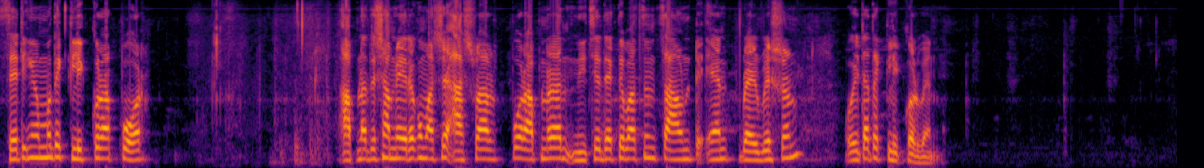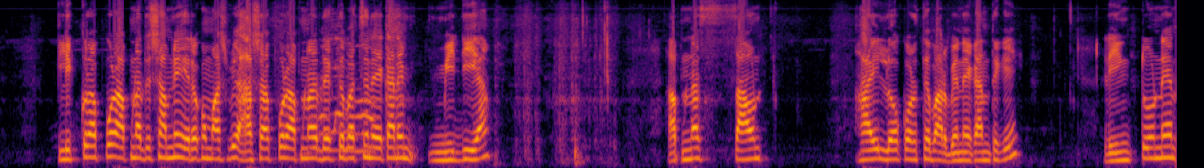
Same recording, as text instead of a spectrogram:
সেটিংয়ের মধ্যে ক্লিক করার পর আপনাদের সামনে এরকম আসে, আসার পর আপনারা নিচে দেখতে পাচ্ছেন সাউন্ড অ্যান্ড ভাইব্রেশন, ওইটাতে ক্লিক করবেন। ক্লিক করার পর আপনাদের সামনে এরকম আসবে, আসার পর আপনারা দেখতে পাচ্ছেন এখানে মিডিয়া, আপনার সাউন্ড হাই লো করতে পারবেন এখান থেকে। রিংটোনের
